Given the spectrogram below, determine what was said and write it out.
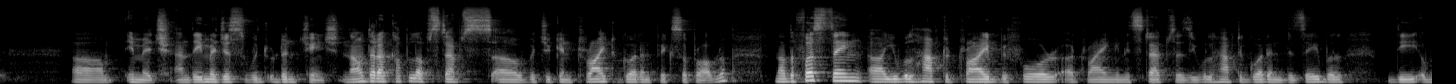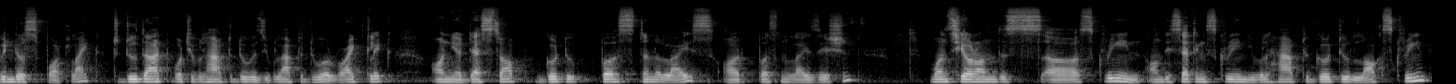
um, image and the images would, wouldn't change. Now, there are a couple of steps uh, which you can try to go ahead and fix the problem. Now, the first thing uh, you will have to try before uh, trying any steps is you will have to go ahead and disable the Windows Spotlight. To do that, what you will have to do is you will have to do a right click on your desktop go to personalize or personalization. Once you're on this uh, screen on the settings screen you will have to go to lock screen.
